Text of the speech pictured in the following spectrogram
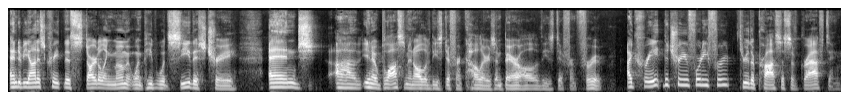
And to be honest, create this startling moment when people would see this tree and uh, you know, blossom in all of these different colors and bear all of these different fruit. I create the tree of 40 fruit through the process of grafting.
